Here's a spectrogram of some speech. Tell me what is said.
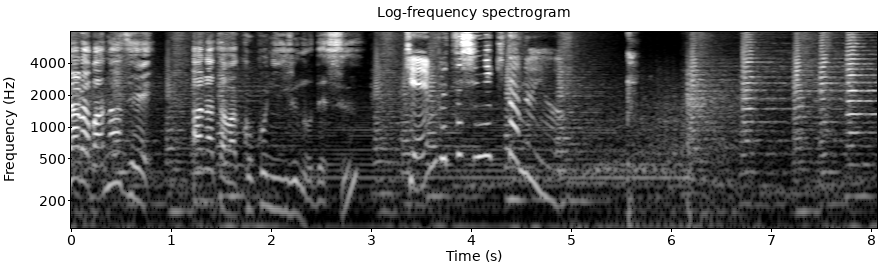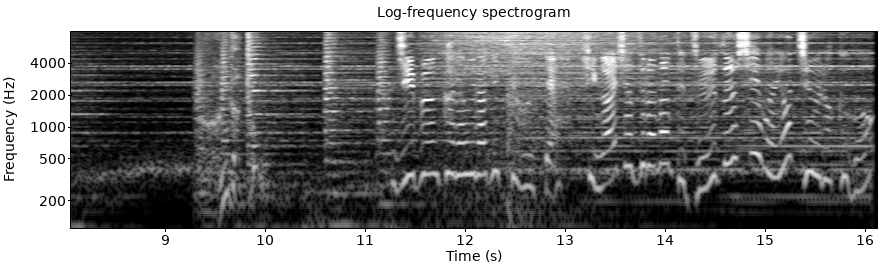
ならばなぜあなたはここにいるのです？見物しに来たのよ自分から裏切っておいて被害者面なんてずうずうしいわよ16号。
